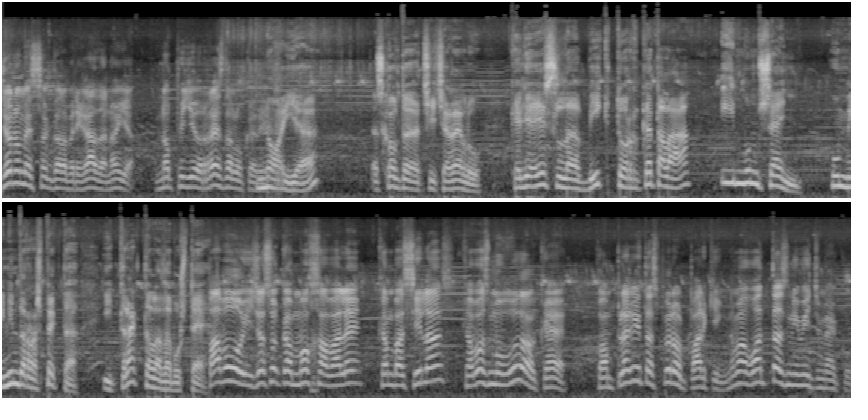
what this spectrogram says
Jo només sóc de la brigada, noia. No pillo res de lo que dius. Noia? Escolta, Xitxarelo, que ella és la Víctor Català i Montseny. Un mínim de respecte. I tracta-la de vostè. Pavo, i jo sóc en Moja, vale? Que em vaciles? Que vols moguda o què? Quan plegui t'espero al pàrquing. No m'aguantes ni mig meco.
